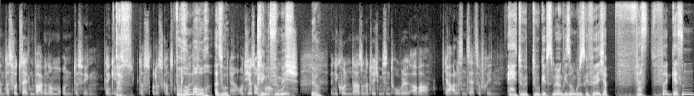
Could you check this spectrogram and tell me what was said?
ähm, das wird selten wahrgenommen und deswegen denke ich, Das- dass alles ganz gut Warum läuft. auch? Also, Ja, und hier ist auch Klingt für mich- ruhig. ja. Wenn die Kunden da sind, natürlich ein bisschen Trubel, aber ja, alle sind sehr zufrieden. Ey, du, du gibst mir irgendwie so ein gutes Gefühl. Ich habe fast vergessen,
